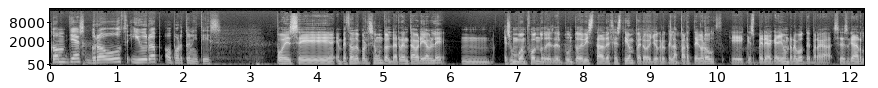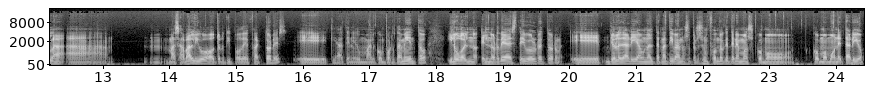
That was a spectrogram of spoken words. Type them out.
Comgest Growth Europe Opportunities. Pues eh, empezando por el segundo, el de renta variable, mm, es un buen fondo desde el punto de vista de gestión, pero yo creo que la parte growth, eh, que espere a que haya un rebote para sesgarla a mm, más a value a otro tipo de factores, eh, que ha tenido un mal comportamiento. Y luego el, el Nordea Stable Return, eh, yo le daría una alternativa. Nosotros es un fondo que tenemos como, como monetario,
